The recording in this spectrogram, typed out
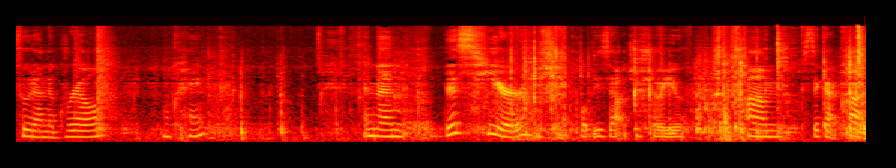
food on the grill, okay? And then this here, I'm just gonna pull these out to show you, because um, it got caught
